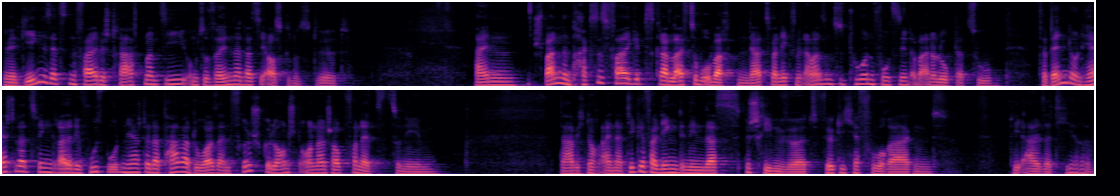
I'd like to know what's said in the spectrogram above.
Im entgegengesetzten Fall bestraft man sie, um zu verhindern, dass sie ausgenutzt wird. Einen spannenden Praxisfall gibt es gerade live zu beobachten. Der hat zwar nichts mit Amazon zu tun, funktioniert aber analog dazu. Verbände und Hersteller zwingen gerade den Fußbodenhersteller Parador, seinen frisch gelaunchten Online-Shop von Netz zu nehmen. Da habe ich noch einen Artikel verlinkt, in dem das beschrieben wird. Wirklich hervorragend. Realsatire.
